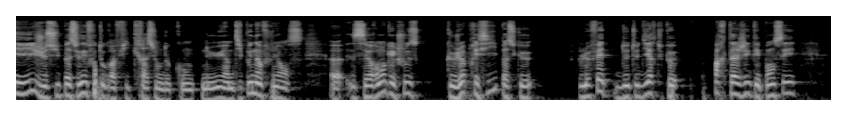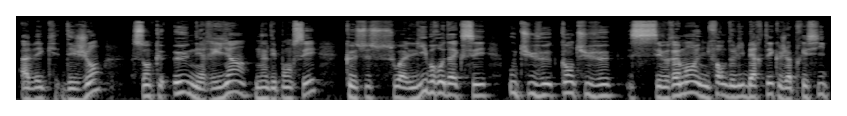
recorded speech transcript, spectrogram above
et je suis passionné de photographie, création de contenu et un petit peu d'influence. Euh, c'est vraiment quelque chose que j'apprécie parce que le fait de te dire tu peux partager tes pensées avec des gens sans que eux n'aient rien à dépenser, que ce soit libre d'accès où tu veux, quand tu veux. C'est vraiment une forme de liberté que j'apprécie.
